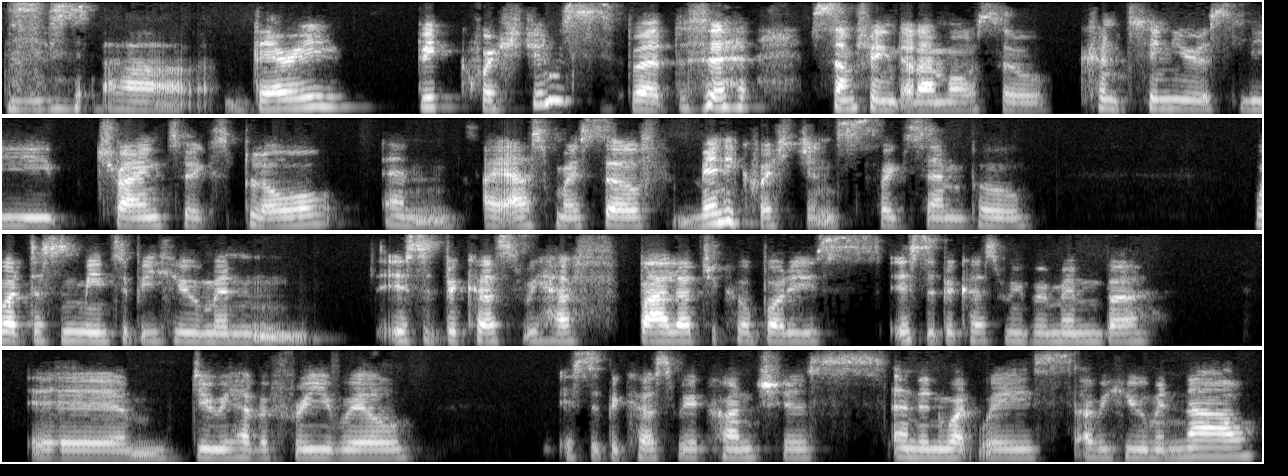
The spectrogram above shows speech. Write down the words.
these are very big questions, but something that I'm also continuously trying to explore. And I ask myself many questions. For example, what does it mean to be human? Is it because we have biological bodies? Is it because we remember? Um, do we have a free will? Is it because we are conscious? And in what ways are we human now?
